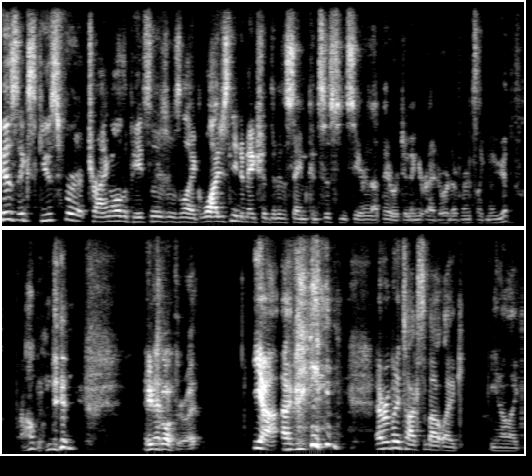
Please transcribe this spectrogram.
his excuse for trying all the pizzas was like, well, I just need to make sure they're the same consistency or that they were doing it right or whatever. It's like, no, you have a fucking problem, dude. he was going through it. yeah, I mean, everybody talks about like, you know, like,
